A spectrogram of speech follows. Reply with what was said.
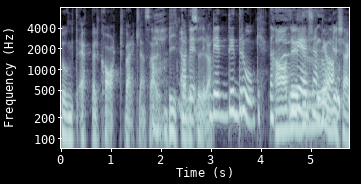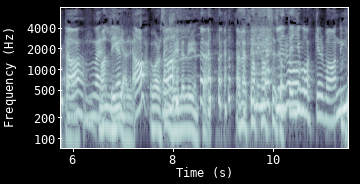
ungt äppelkart. Verkligen så här Ja, bitande det, syra. det, det drog. Ja, det, det, jag. drog i käkarna. Ja, Man ler, Ja. vare sig man vill eller inte. Ja, men fantastiskt. Lite jokervarning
